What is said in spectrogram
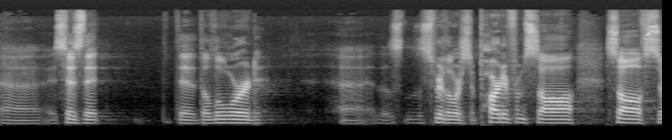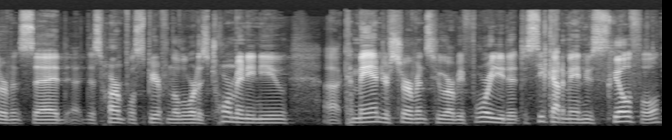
uh, it says that the, the Lord, uh, the Spirit of the Lord has departed from Saul. Saul's servant said, This harmful spirit from the Lord is tormenting you. Uh, command your servants who are before you to, to seek out a man who's skillful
